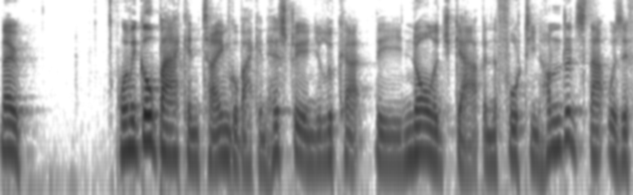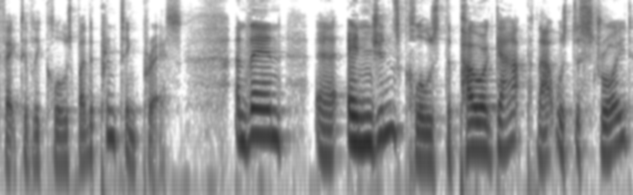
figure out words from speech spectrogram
Now, when we go back in time, go back in history, and you look at the knowledge gap in the 1400s, that was effectively closed by the printing press. And then uh, engines closed the power gap, that was destroyed.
